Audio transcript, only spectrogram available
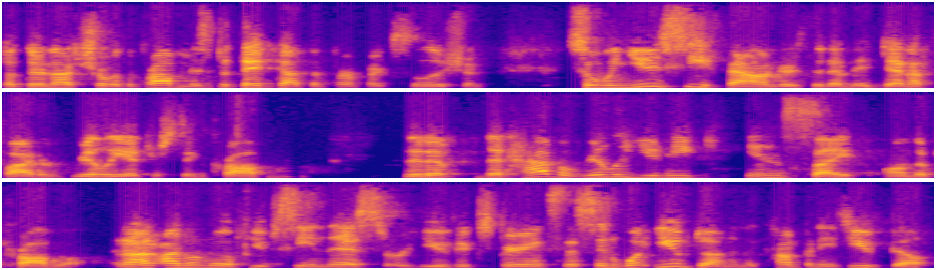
but they're not sure what the problem is, but they've got the perfect solution. So when you see founders that have identified a really interesting problem, that have that have a really unique insight on the problem, and I, I don't know if you've seen this or you've experienced this in what you've done in the companies you've built.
